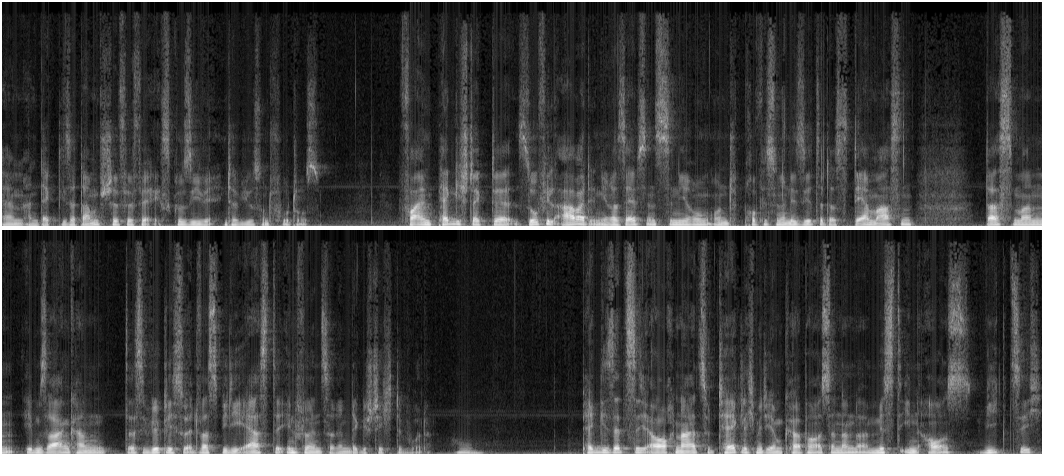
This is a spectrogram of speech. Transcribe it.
ähm, an Deck dieser Dampfschiffe für exklusive Interviews und Fotos. Vor allem Peggy steckte so viel Arbeit in ihrer Selbstinszenierung und professionalisierte das dermaßen, dass man eben sagen kann, dass sie wirklich so etwas wie die erste Influencerin der Geschichte wurde. Oh. Peggy setzt sich auch nahezu täglich mit ihrem Körper auseinander, misst ihn aus, wiegt sich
